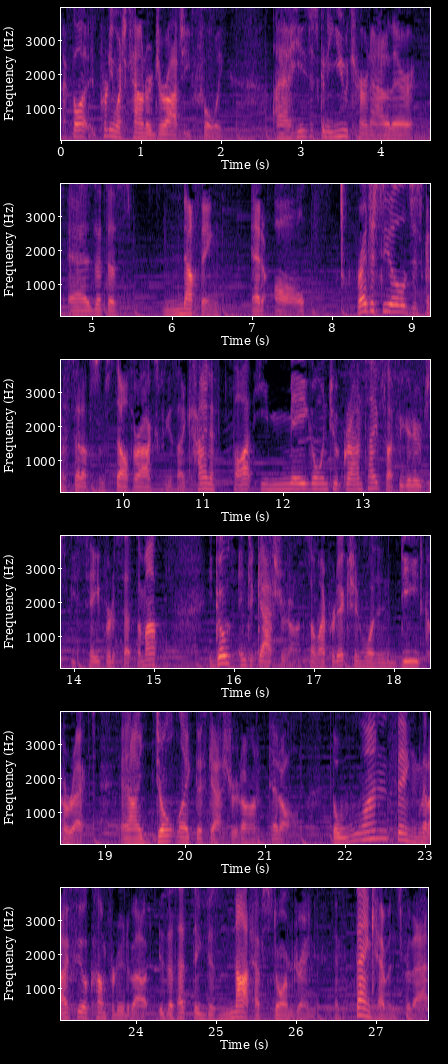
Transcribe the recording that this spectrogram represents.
I thought it pretty much countered Jirachi fully. Uh, he's just going to U-turn out of there, as that does nothing at all. Registeel just gonna set up some Stealth Rocks because I kind of thought he may go into a Ground type, so I figured it would just be safer to set them up. He goes into Gastrodon, so my prediction was indeed correct, and I don't like this Gastrodon at all. The one thing that I feel comforted about is that that thing does not have Storm Drain, and thank heavens for that.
